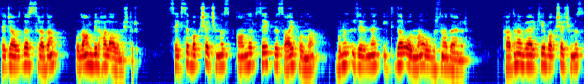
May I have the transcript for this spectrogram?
tecavüzler sıradan olağan bir hal almıştır. Sekse bakış açımız anlık zevk ve sahip olma, bunun üzerinden iktidar olma olgusuna dayanır. Kadına ve erkeğe bakış açımız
